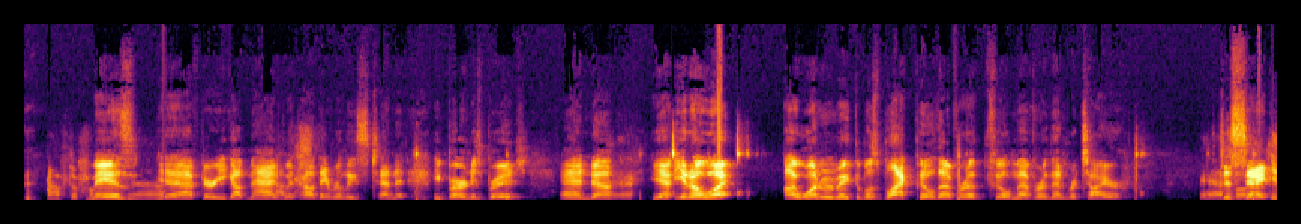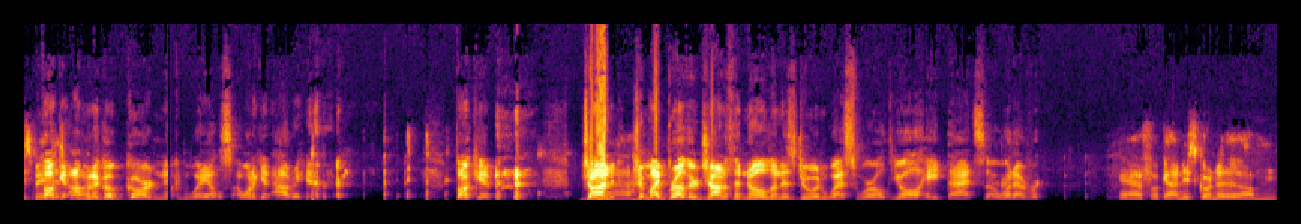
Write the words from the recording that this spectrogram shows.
After fucking, May as uh, yeah. After he got mad Yeah. with how they released Tenet, he burned his bridge. And uh, yeah, yeah, you know what? I want him to make the most black pilled ever film ever, and then retire. yeah, Just say, fuck it. I'm gonna go garden in Wales. I want to get out of here. fuck it. John, Yeah. J- my brother Jonathan Nolan is doing Westworld. You all hate that, so whatever. Yeah, fuck it. And he's going to um,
